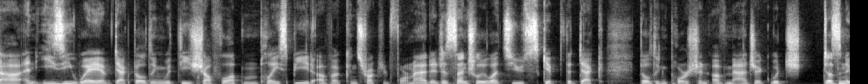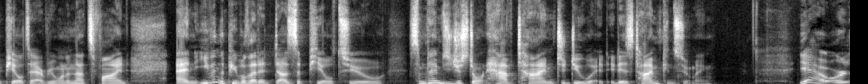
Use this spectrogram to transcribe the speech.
uh, an easy way of deck building with the shuffle up and play speed of a constructed format. It essentially lets you skip the deck building portion of Magic, which doesn't appeal to everyone, and that's fine. And even the people that it does appeal to, sometimes you just don't have time to do it. It is time consuming. Yeah, or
